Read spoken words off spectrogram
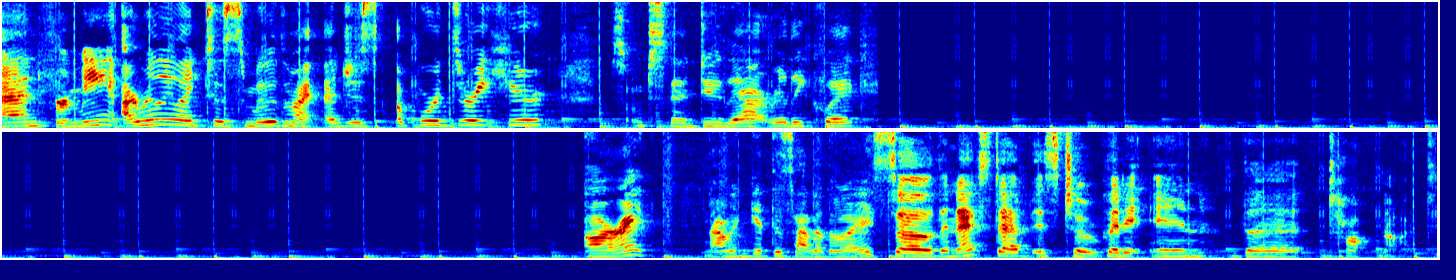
And for me, I really like to smooth my edges upwards right here. So I'm just gonna do that really quick. All right, now we can get this out of the way. So the next step is to put it in the top knot.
